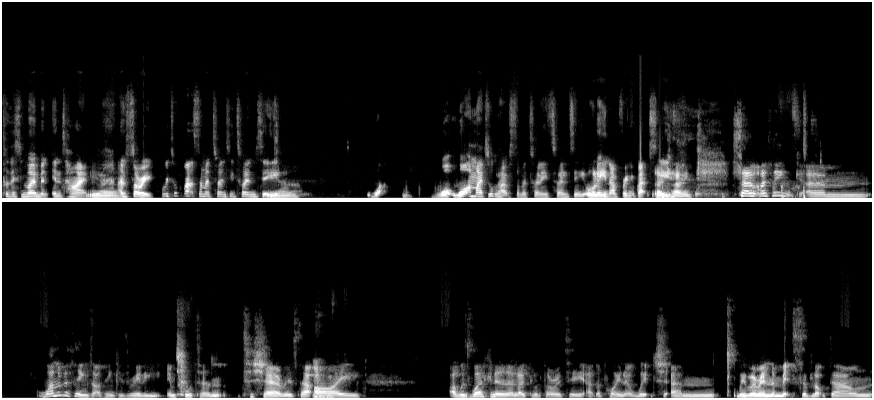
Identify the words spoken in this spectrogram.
for this moment in time? Yeah. And sorry, we talk about summer 2020. Yeah. What what what am I talking about? Summer 2020, Orlene, I'm bringing it back to you. Okay, so I think um, one of the things that I think is really important to share is that mm-hmm. I I was working in a local authority at the point at which um, we were in the midst of lockdown.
